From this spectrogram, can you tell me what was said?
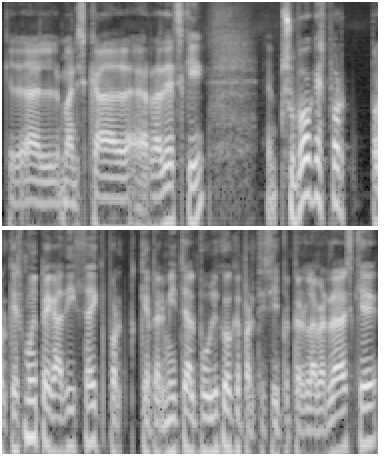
que era el mariscal eh, Radetzky. Supongo que es por, porque es muy pegadiza y porque permite al público que participe, pero la verdad es que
